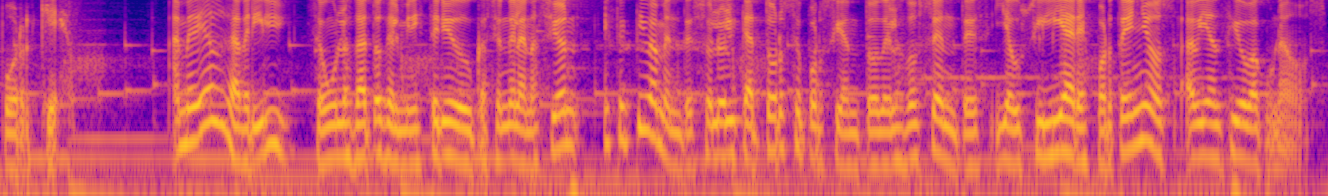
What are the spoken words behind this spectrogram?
por qué. A mediados de abril, según los datos del Ministerio de Educación de la Nación, efectivamente solo el 14% de los docentes y auxiliares porteños habían sido vacunados.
